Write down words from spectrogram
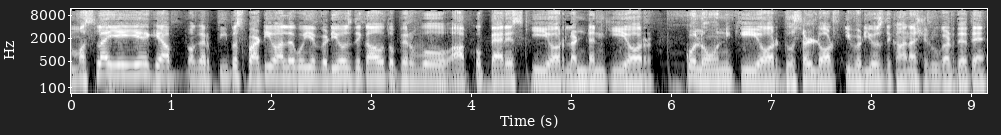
मसला यही है कि आप अगर पीपल्स पार्टी वाले को ये वीडियोस दिखाओ तो फिर वो आपको पेरिस की और लंदन की और कोलोन की और डोसल की वीडियोस दिखाना शुरू कर देते हैं।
